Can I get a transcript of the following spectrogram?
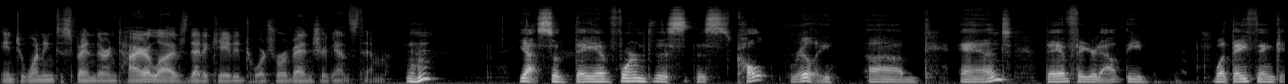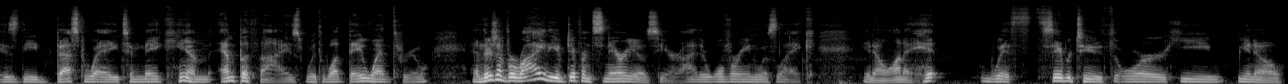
into wanting to spend their entire lives dedicated towards revenge against him. Yes, so they have formed this this cult, really, um, and they have figured out the what they think is the best way to make him empathize with what they went through. And there's a variety of different scenarios here. Either Wolverine was like, you know, on a hit with Sabretooth, or he, you know,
